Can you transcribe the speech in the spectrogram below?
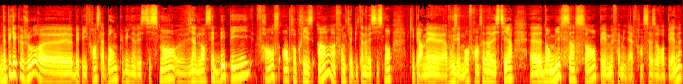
Depuis quelques jours, euh, BPI France, la banque publique d'investissement, vient de lancer BPI France Entreprise 1, un fonds de capital investissement qui permet à vous et moi, Français, d'investir euh, dans 1500 PME familiales françaises européennes,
